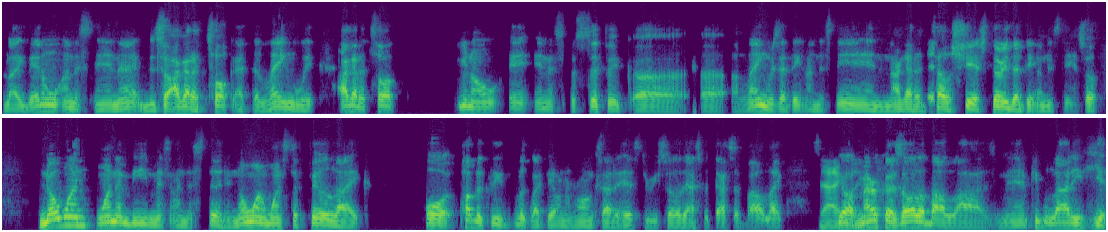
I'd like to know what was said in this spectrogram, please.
Like, they don't understand that. So I gotta talk at the language. I gotta talk you know, in, in a specific uh, uh, a language that they understand, and I got to tell share stories that they understand. So no one want to be misunderstood, and no one wants to feel like or publicly look like they're on the wrong side of history. So that's what that's about. Like, Exactly. yo, America is all about lies, man. People lie to your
